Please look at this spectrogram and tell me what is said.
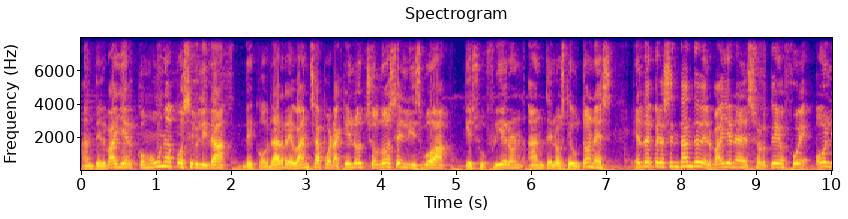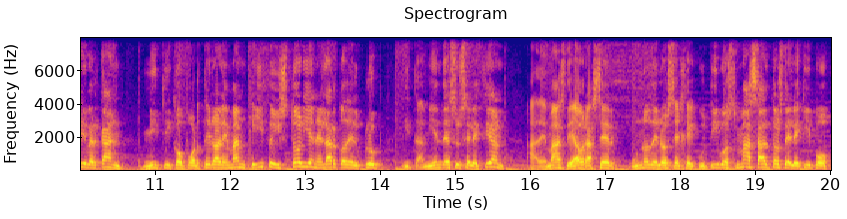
ante el Bayern como una posibilidad de cobrar revancha por aquel 8-2 en Lisboa que sufrieron ante los teutones. El representante del Bayern en el sorteo fue Oliver Kahn, mítico portero alemán que hizo historia en el arco del club y también de su selección además de ahora ser uno de los ejecutivos más altos del equipo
